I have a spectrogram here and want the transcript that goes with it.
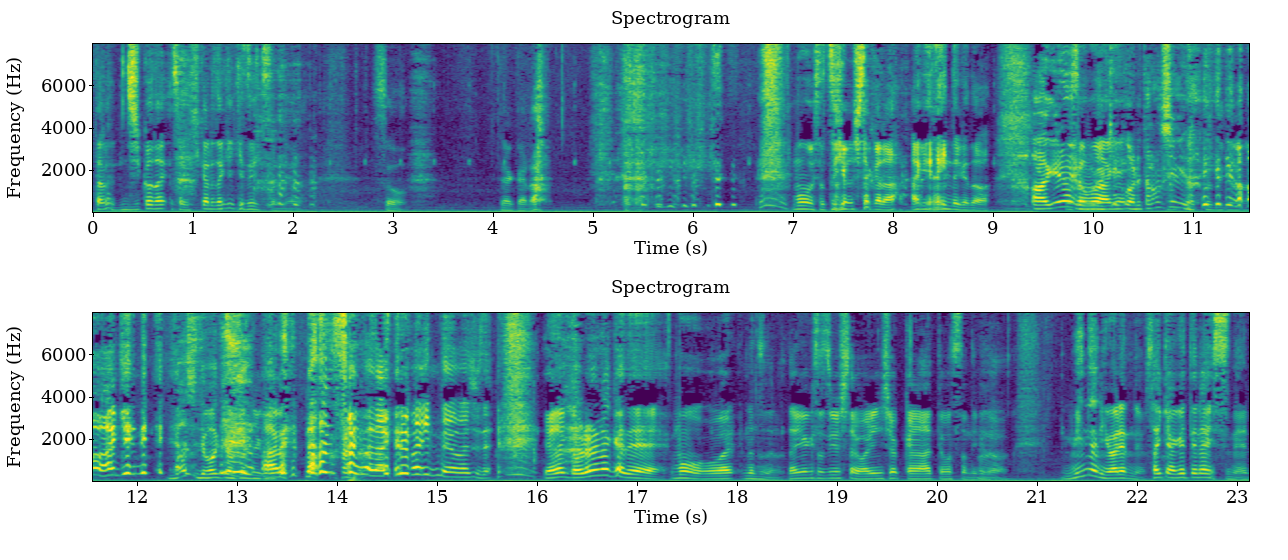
多分自己だそう光だけ気づいてたんだよ。なそう。だから もう卒業したからあげないんだけど。あげないの？も結構あれ楽しみだったんだけ もうどあげねえ。マジでわけわかんないから。あれ何歳まであげればいいんだよマジで。いやなんか俺の中でもう終わりなんつうんだろう。大学卒業したら終わりにしよっかなって思ってたんだけど、みんなに言われるのよ。最近あげてないっすね。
